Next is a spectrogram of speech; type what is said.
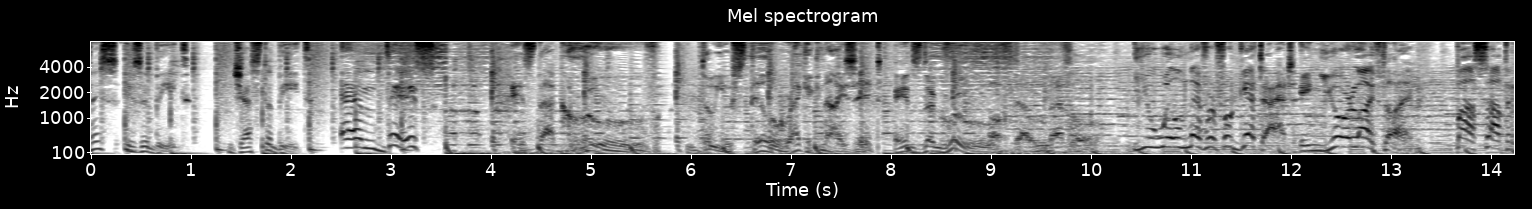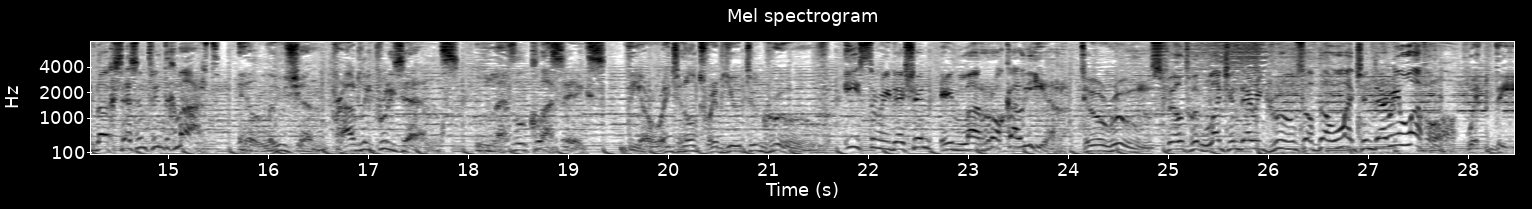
This is a beat, just a beat. And this is the groove. Do you still recognize it? It's the groove of the level. You will never forget that in your lifetime. Paaszaterdag 26 maart. Illusion proudly presents Level Classix, the original tribute to groove. Easter edition in La Rocca Lier. Two rooms filled with legendary grooves of the legendary level. With the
